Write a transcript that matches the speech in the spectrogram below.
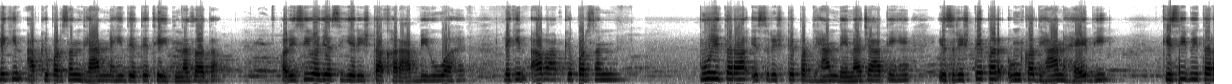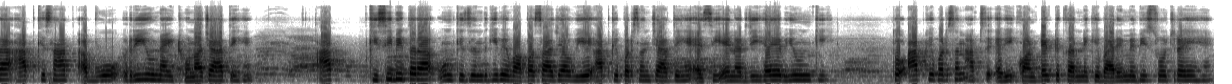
लेकिन आपके पर्सन ध्यान नहीं देते थे इतना ज़्यादा। और इसी वजह से ये रिश्ता ख़राब भी हुआ है। लेकिन अब आपके पर्सन पूरी तरह इस रिश्ते पर ध्यान देना चाहते हैं। इस रिश्ते पर उनका ध्यान है भी। किसी भी तरह आपके साथ अब वो रीयूनाइट होना चाहते हैं। आप किसी भी तरह उनकी ज़िंदगी में वापस आ जाओ, ये आपके पर्सन चाहते हैं, ऐसी एनर्जी है अभी उनकी। तो आपके पर्सन आपसे अभी कांटेक्ट करने के बारे में भी सोच रहे हैं।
